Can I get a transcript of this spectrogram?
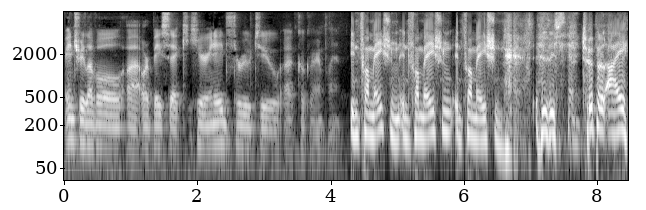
entry level uh, or basic hearing aid through to a cochlear implant. Information, information, information. this triple I.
